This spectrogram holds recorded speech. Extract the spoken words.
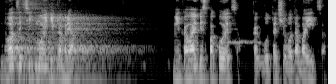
27 декабря. Николай беспокоится, как будто чего-то боится.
